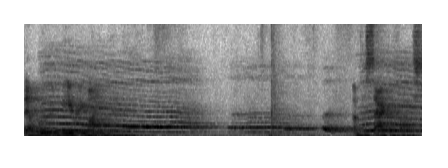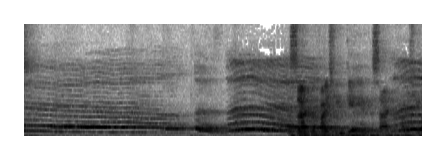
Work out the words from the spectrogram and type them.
that we would be reminded of the sacrifice. The sacrifice you gave, the sacrifice you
